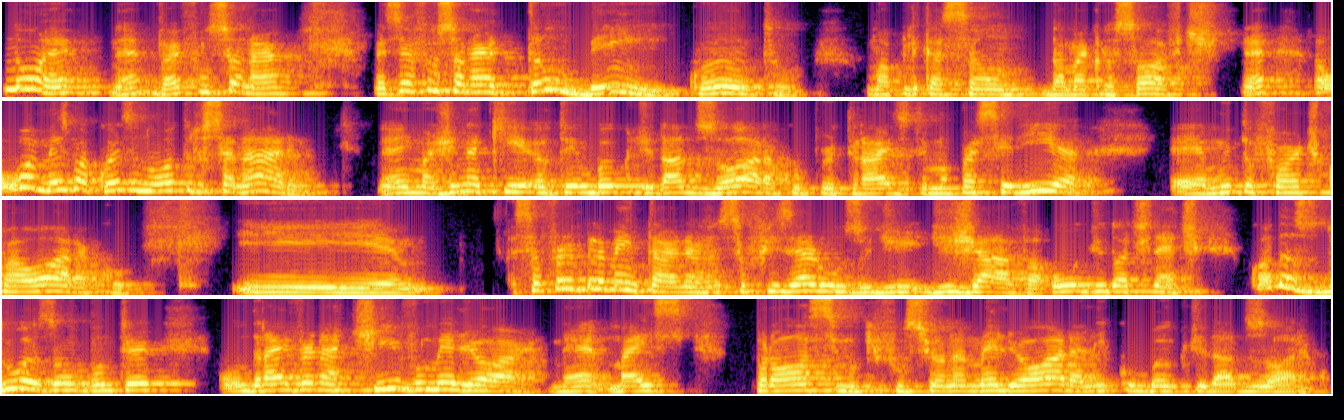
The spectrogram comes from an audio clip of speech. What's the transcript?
Não é, né? vai funcionar. Mas vai funcionar tão bem quanto uma aplicação da Microsoft, né? ou a mesma coisa no outro cenário. Né? Imagina que eu tenho um banco de dados Oracle por trás, eu tenho uma parceria é, muito forte com a Oracle, e se eu for implementar, né, se eu fizer uso de, de Java ou de .NET, qual das duas vão, vão, ter um driver nativo melhor, né, mais próximo, que funciona melhor ali com o banco de dados Oracle?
